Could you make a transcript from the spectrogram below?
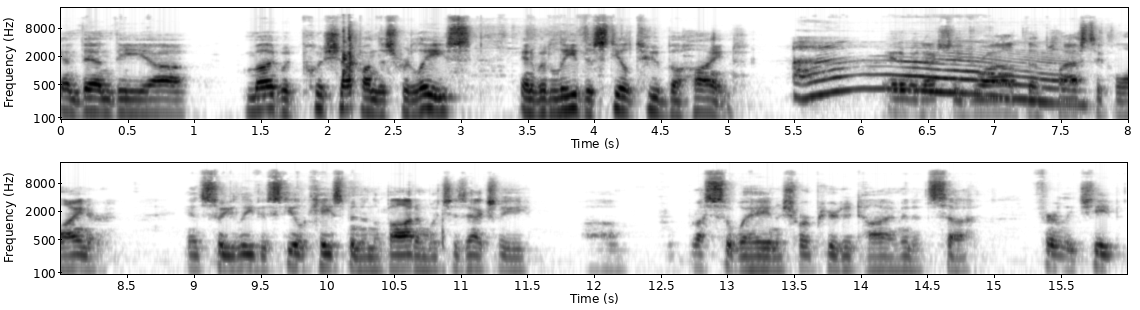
and then the uh, mud would push up on this release and would leave the steel tube behind. Ah. And it would actually draw out the plastic liner. And so you leave a steel casement in the bottom, which is actually rusts away in a short period of time, and it's uh, fairly cheap.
